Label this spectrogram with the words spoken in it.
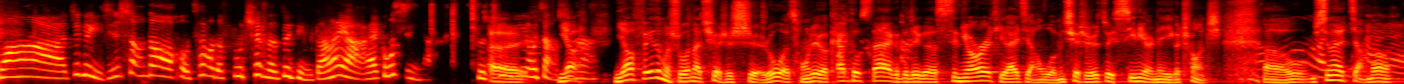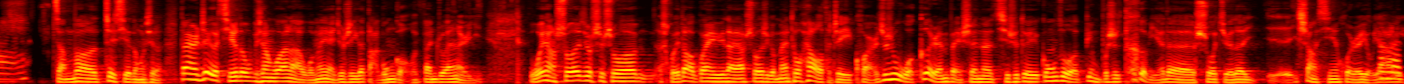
哇，这个已经上到 hotel 的 food chain 的最顶端了呀！哎，恭喜你啊！呃，你要你要非这么说，那确实是。如果从这个 capital stack 的这个 seniority 来讲，我们确实是最 senior 那一个 tranche。呃，我们现在讲到讲到这些东西了，但是这个其实都不相关了，我们也就是一个打工狗搬砖而已。我想说的就是说，回到关于大家说的这个 mental health 这一块儿就是我个人本身呢，其实对于工作并不是特别的说觉得上心或者有压力。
